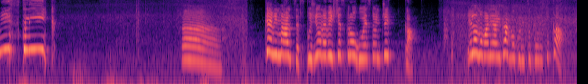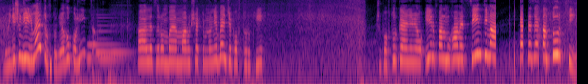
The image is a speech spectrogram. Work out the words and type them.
Misklik! Ah. Kevin Malcew, spóźnione wyjście z progu Estończyka. I lądowania i tak w okolicy punktu K. 99 metrów, to nie w okolicach. Ale zrąbałem Marusiakiem, no nie będzie powtórki. Czy powtórkę będzie miał Irfan Muhammed Sintima, reprezentant Turcji?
